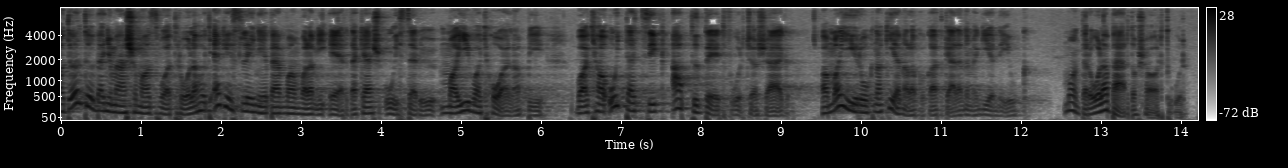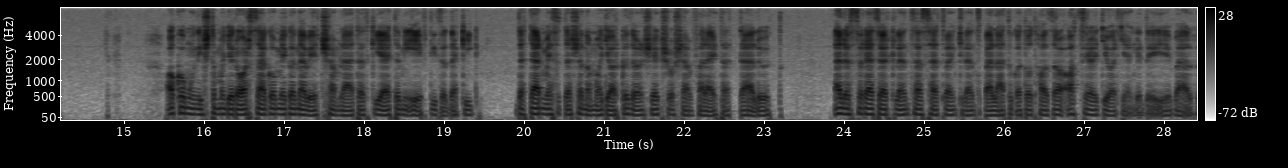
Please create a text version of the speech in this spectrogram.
A döntő benyomásom az volt róla, hogy egész lényében van valami érdekes, újszerű, mai vagy holnapi, vagy ha úgy tetszik, up-to-date furcsaság. A mai íróknak ilyen alakokat kellene megírniuk, mondta róla Bárdos Artúr. A kommunista Magyarországon még a nevét sem lehetett kiejteni évtizedekig, de természetesen a magyar közönség sosem felejtette előtt. Először 1979-ben látogatott haza Acél György engedélyével.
